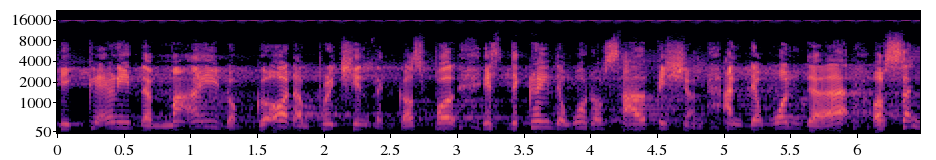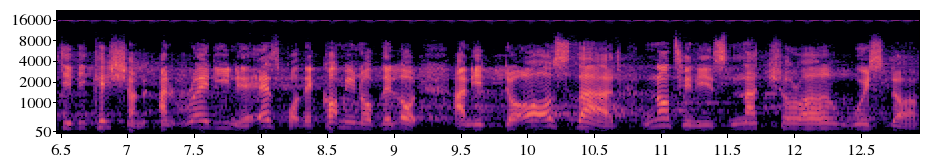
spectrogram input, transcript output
declaring the mind of God and preaching the gospel. He's declaring the word of salvation and the wonder of sanctification and readiness for the coming of the Lord. And he does that not in his natural wisdom,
